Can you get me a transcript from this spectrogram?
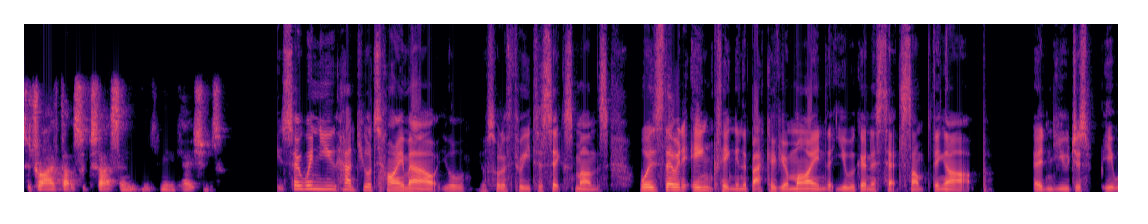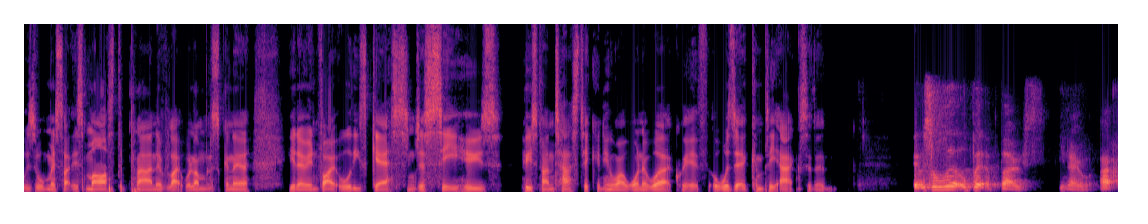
to drive that success in, in communications. So when you had your time out, your your sort of three to six months, was there an inkling in the back of your mind that you were going to set something up? And you just it was almost like this master plan of like, well, I'm just gonna, you know, invite all these guests and just see who's who's fantastic and who I want to work with, or was it a complete accident? It was a little bit of both. You know, I,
